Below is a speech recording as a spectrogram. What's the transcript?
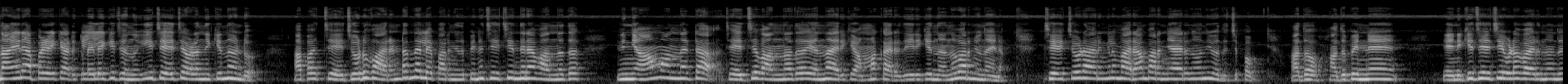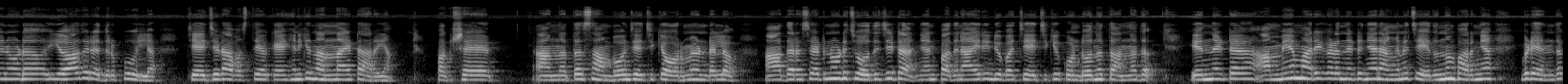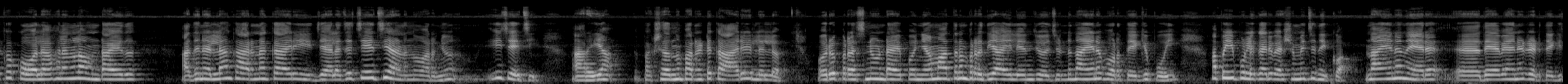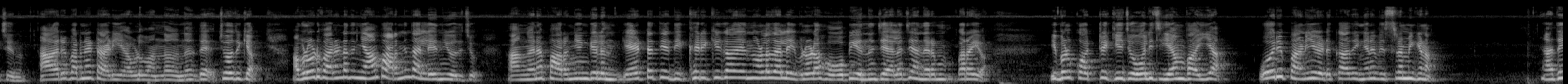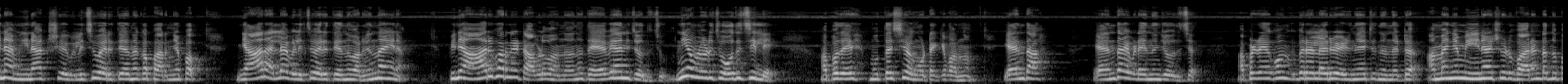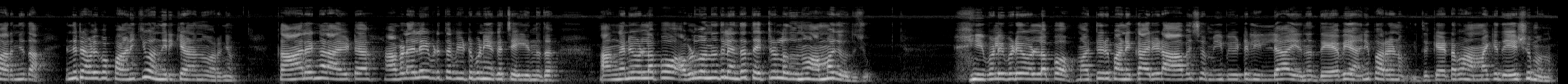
നയന അപ്പോഴേക്ക് അടുക്കളയിലേക്ക് ചെന്നു. ഈ ചേച്ചി അവിടെ നിൽക്കുന്നുണ്ടോ. അപ്പം ചേച്ചിയോട് വരണ്ടെന്നല്ലേ പറഞ്ഞത്? പിന്നെ ചേച്ചി എന്തിനാ വന്നത്? ഇനി ഞാൻ വന്നിട്ടാ ചേച്ചി വന്നത് എന്നായിരിക്കും അമ്മ കരുതിയിരിക്കുന്നതെന്ന് പറഞ്ഞു നയന. ചേച്ചിയോട് ആരെങ്കിലും വരാൻ പറഞ്ഞായിരുന്നോ എന്ന് ചോദിച്ചപ്പം. അതോ അത് പിന്നെ എനിക്ക് ചേച്ചി ഇവിടെ വരുന്നതിനോട് യാതൊരു എതിർപ്പും ഇല്ല. ചേച്ചിയുടെ അവസ്ഥയൊക്കെ എനിക്ക് നന്നായിട്ട് അറിയാം. പക്ഷേ അന്നത്തെ സംഭവം ചേച്ചിക്ക് ഓർമ്മയുണ്ടല്ലോ. ആദർശേട്ടനോട് ചോദിച്ചിട്ടാ ഞാൻ പതിനായിരം രൂപ ചേച്ചിക്ക് കൊണ്ടുവന്ന് തന്നത്. എന്നിട്ട് അമ്മയെ മറികടന്നിട്ട് ഞാൻ അങ്ങനെ ചെയ്തെന്നും പറഞ്ഞ് ഇവിടെ എന്തൊക്കെ കോലാഹലങ്ങളാണ് ഉണ്ടായത്. അതിനെല്ലാം കാരണക്കാരി ജലജ ചേച്ചിയാണെന്ന് പറഞ്ഞു. ഈ ചേച്ചി. അറിയാം. പക്ഷെ അതൊന്നും പറഞ്ഞിട്ട് കാര്യമില്ലല്ലോ. ഒരു പ്രശ്നം ഉണ്ടായപ്പോൾ ഞാൻ മാത്രം പ്രതിയായില്ലേ എന്ന് ചോദിച്ചുകൊണ്ട് നയന പുറത്തേക്ക് പോയി. അപ്പോൾ ഈ പുള്ളിക്കാർ വിഷമിച്ച് നിൽക്കുക നയന നേരെ ദേവയാനയുടെ അടുത്തേക്ക് ചെന്നു. ആര് പറഞ്ഞിട്ടാടി അവൾ വന്നതെന്ന്? ചോദിക്കാം. അവളോട് വരേണ്ടത് ഞാൻ പറഞ്ഞതല്ലേ? എന്ന് ചോദിച്ചു. അങ്ങനെ പറഞ്ഞെങ്കിലും ഏട്ടത്തെ ധിഖരിക്കുക എന്നുള്ളതല്ല ഇവളുടെ ഹോബി എന്ന് ജലജ അന്നേരം പറയുക ഇവൾക്ക് ഒറ്റയ്ക്ക് ജോലി ചെയ്യാൻ വയ്യ. ഒരു പണിയും എടുക്കാതെ ഇങ്ങനെ വിശ്രമിക്കണം. അതിനാ മീനാക്ഷിയെ വിളിച്ചു വരുത്തിയെന്നൊക്കെ പറഞ്ഞപ്പം ഞാനല്ല വിളിച്ചു വരുത്തിയെന്ന് പറഞ്ഞു നയന. പിന്നെ ആര് പറഞ്ഞിട്ട് അവൾ വന്നതെന്ന് ദേവയാനി ചോദിച്ചു. നീ അവളോട് ചോദിച്ചില്ലേ? അപ്പോൾ ദേ മുത്തശ്ശി അങ്ങോട്ടേക്ക് വന്നു. എന്താ? എന്താ ഇവിടെ? എന്നും ചോദിച്ചു. അപ്പോഴേക്കും ഇവരെല്ലാവരും എഴുന്നേറ്റ് നിന്നിട്ട് അമ്മ ഞാൻ മീനാക്ഷിയോട് വരണ്ടെന്ന് പറഞ്ഞതാ. എന്നിട്ട് അവളിപ്പോൾ പണിക്ക് വന്നിരിക്കുകയാണെന്ന് പറഞ്ഞു. കാലങ്ങളായിട്ട് അവളല്ലേ ഇവിടുത്തെ വീട്ടുപണിയൊക്കെ ചെയ്യുന്നത്. അങ്ങനെയുള്ളപ്പോൾ അവൾ വന്നതിൽ എന്താ തെറ്റുള്ളതെന്നും അമ്മ ചോദിച്ചു. ഇവൾ ഇവിടെ ഉള്ളപ്പോൾ മറ്റൊരു പണിക്കാരിയുടെ ആവശ്യം ഈ വീട്ടിലില്ല എന്ന് ദേവയാനി പറയണു. ഇത് കേട്ടപ്പോൾ അമ്മയ്ക്ക് ദേഷ്യം വന്നു.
